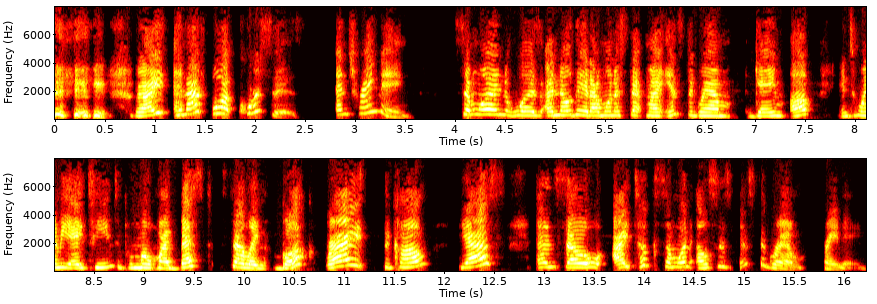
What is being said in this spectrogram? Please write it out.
right? And I've bought courses and training. Someone was, I know that I want to step my Instagram game up in 2018 to promote my best selling book, right? To come. Yes. And so I took someone else's Instagram training.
